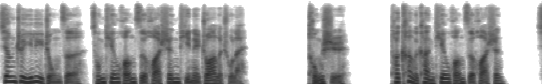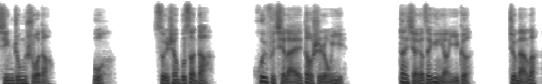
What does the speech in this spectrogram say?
将这一粒种子从天皇子化身体内抓了出来，同时。他看了看天皇子化身，心中说道：“不，损伤不算大，恢复起来倒是容易，但想要再孕养一个，就难了。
